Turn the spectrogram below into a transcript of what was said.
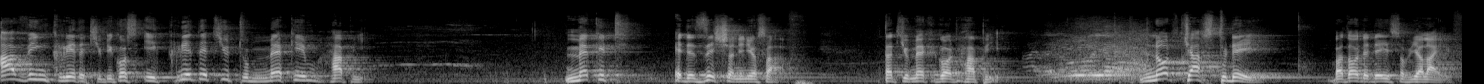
having created you, because He created you to make Him happy. Make it a decision in yourself that you make God happy. Not just today, but all the days of your life.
